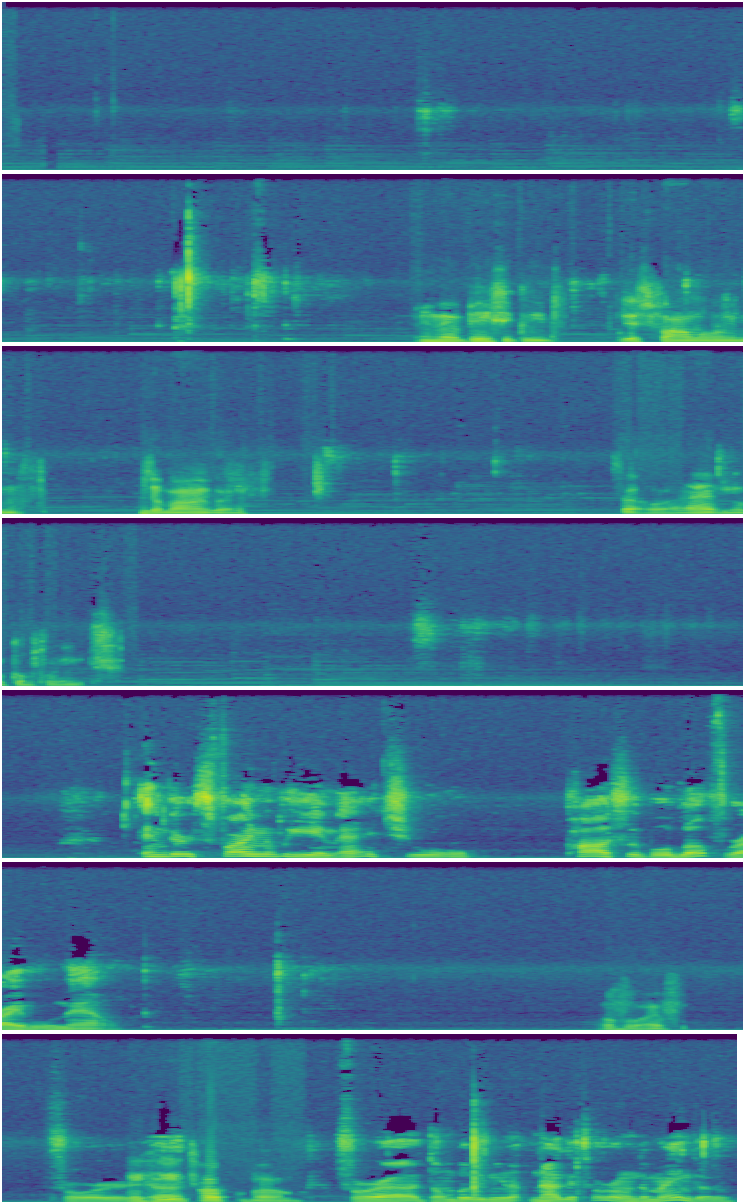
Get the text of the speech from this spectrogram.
And they're basically just following the manga. So I have no complaints. and there's finally an actual possible love rival now Love life. For Hey, who uh, you talk about? for uh, Don't Bully Me Nagatoro in the manga.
